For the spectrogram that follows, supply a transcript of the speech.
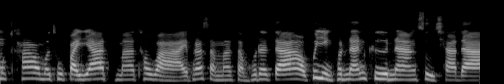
ำข้าวมาทุปายาตมาถวายพระสัมมาสัมพุทธเจ้า ผู้หญิงคนนั้นคือนางสุชาดา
